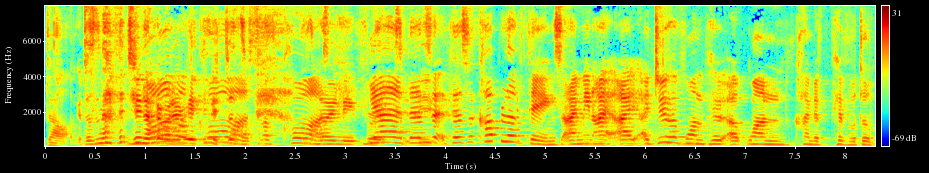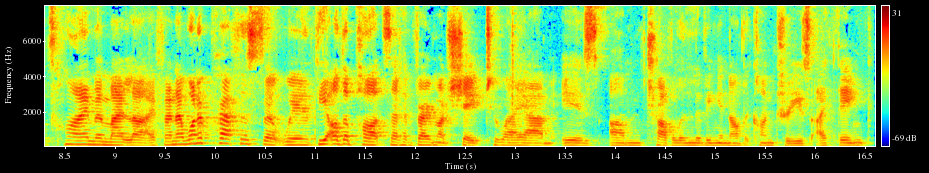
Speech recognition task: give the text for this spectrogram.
dark. It doesn't have. Do you know no, what I mean? of It course, of course. There's no need for yeah, there's be. a, there's a couple of things. I mean, I, I, I do have one uh, one kind of pivotal time in my life, and I want to preface it with the other parts that have very much shaped who I am is um, travel and living in other countries. I think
